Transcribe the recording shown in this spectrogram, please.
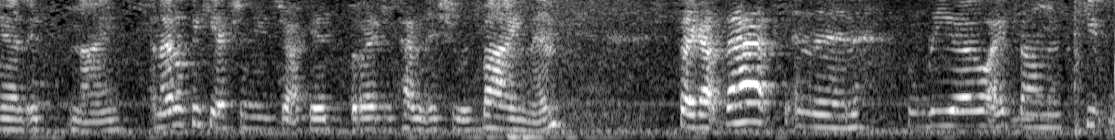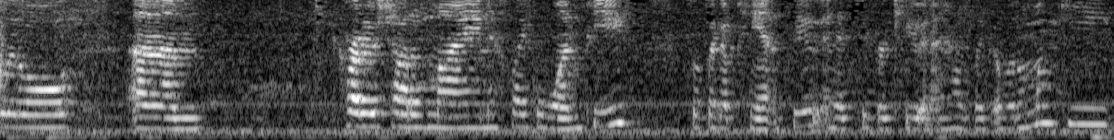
and it's nice. And I don't think he actually needs jackets, but I just have an issue with buying them. So I got that. And then Leo, I found this cute little um, Child of Mine, like one piece. So it's like a pantsuit and it's super cute and it has like a little monkey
